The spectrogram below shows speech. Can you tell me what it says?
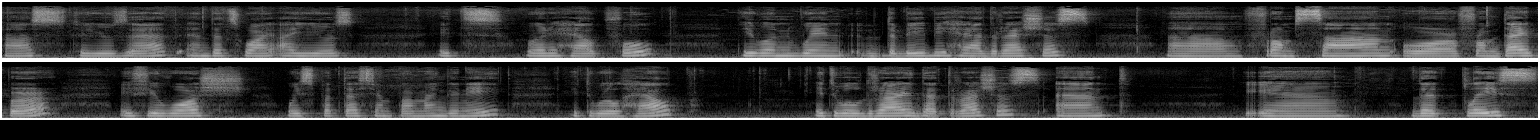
us to use that and that's why I use. It's very helpful. Even when the baby had rashes uh, from sun or from diaper if you wash with potassium permanganate it will help. It will dry that rashes and uh, that place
